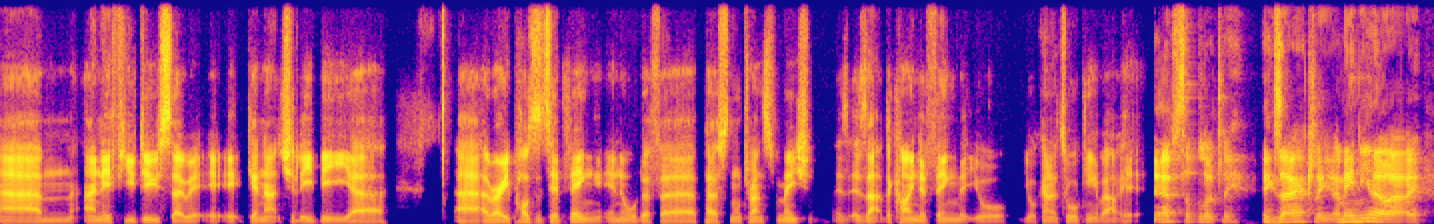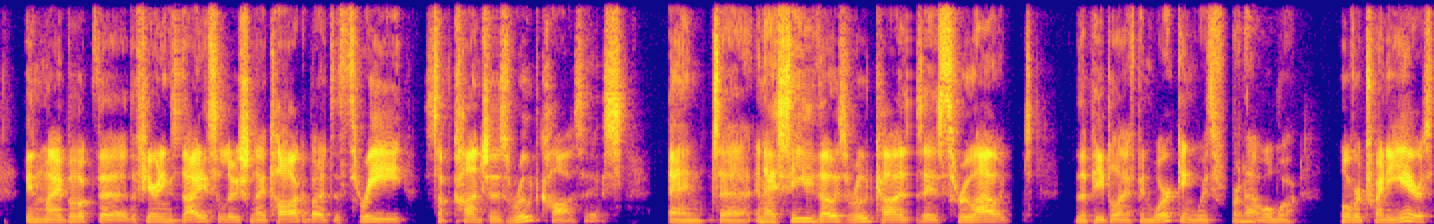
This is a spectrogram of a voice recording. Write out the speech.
Um, and if you do so, it, it can actually be uh, uh, a very positive thing in order for personal transformation. Is, is that the kind of thing that you're you're kind of talking about here? Absolutely, exactly. I mean, you know, I in my book, the the fear and anxiety solution, I talk about the three subconscious root causes, and uh, and I see those root causes throughout the people I've been working with for now over over 20 years,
